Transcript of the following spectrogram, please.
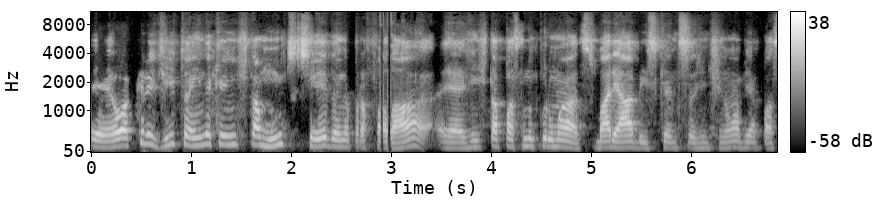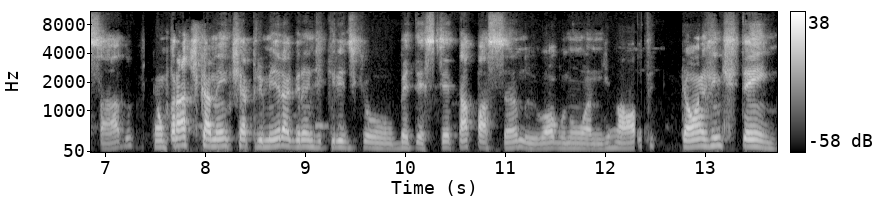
É, eu acredito ainda que a gente está muito cedo ainda para falar. É, a gente está passando por umas variáveis que antes a gente não havia passado. Então, praticamente é a primeira grande crise que o BTC está passando logo no ano de halving. Então, a gente tem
